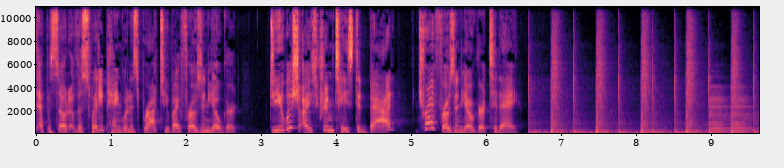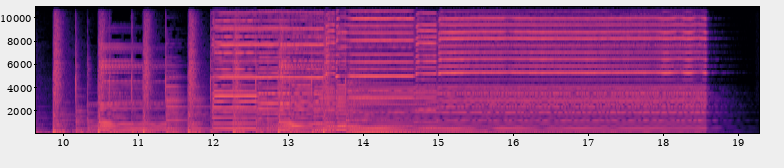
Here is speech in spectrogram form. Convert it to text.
This episode of The Sweaty Penguin is brought to you by Frozen Yogurt. Do you wish ice cream tasted bad? Try frozen yogurt today.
